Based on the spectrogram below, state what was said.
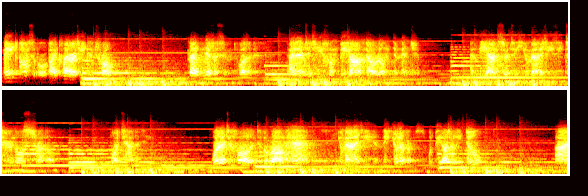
Made possible by Clarity Control. Magnificent, wasn't it? An entity from beyond our own dimension. And the answer to humanity's eternal struggle. Mortality. Were it to fall into the wrong hands, humanity and the universe would be utterly doomed. I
